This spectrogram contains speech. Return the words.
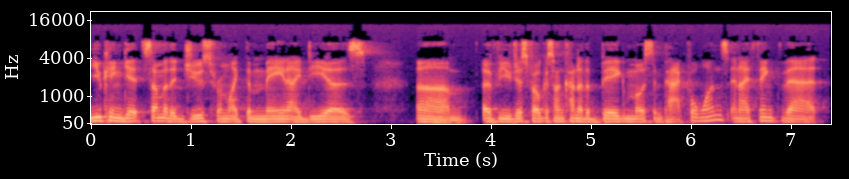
you can get some of the juice from like the main ideas um, if you just focus on kind of the big, most impactful ones. And I think that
